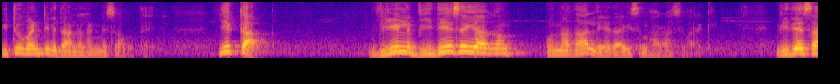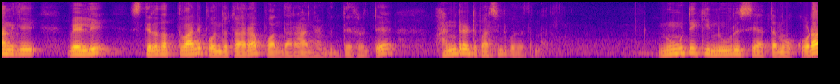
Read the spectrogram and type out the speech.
ఇటువంటి విధానాలన్నీ సాగుతాయి. ఇక వీళ్ళు విదేశ యాగం ఉన్నదా లేదా ఈ సింహరాశి వారికి? విదేశానికి వెళ్ళి స్థిరతత్వాన్ని పొందుతారా పొందరా అనే ఉద్దేశం ఉంటే హండ్రెడ్ పర్సెంట్ పొందుతున్నారు. నూటికి నూరు శాతము కూడా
